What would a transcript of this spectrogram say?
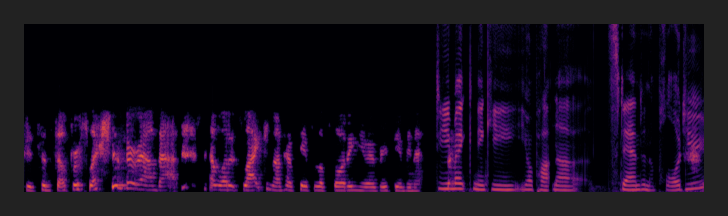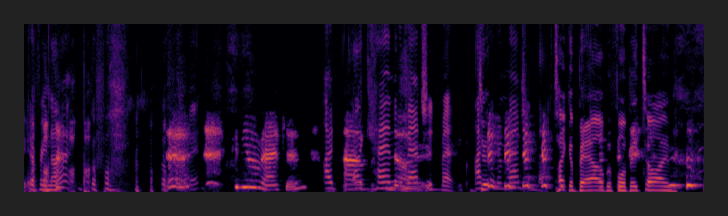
did some self reflection around that and what it's like to not have people applauding you every few minutes. Do you make Nikki, your partner, stand and applaud you every night before, before bed? Can you imagine? I, um, I can no. imagine, mate. I can imagine that. Take a bow before bedtime.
